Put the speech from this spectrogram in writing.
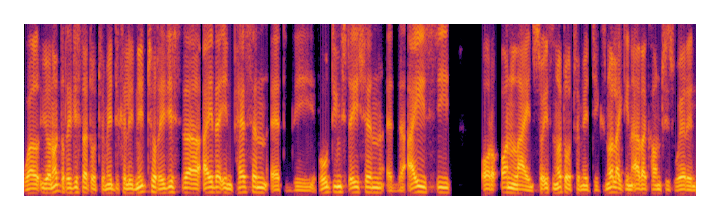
Well, you're not registered automatically. You need to register either in person at the voting station, at the IEC, or online. So it's not automatic. It's not like in other countries wherein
